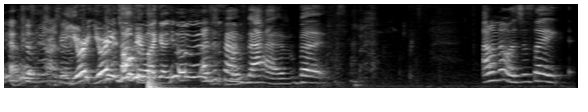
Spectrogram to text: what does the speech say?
Yeah, Because we are see, you're you're already talking like you know. That just sounds bad, but I don't know. It's just like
